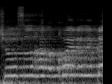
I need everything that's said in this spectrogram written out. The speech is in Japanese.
少数派の声が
